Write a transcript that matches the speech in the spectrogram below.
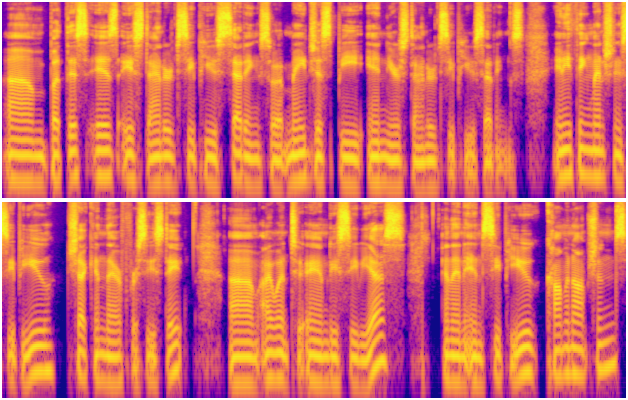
um, but this is a standard CPU setting, so it may just be in your standard CPU settings. Anything mentioning CPU, check in there for C-state. Um, I went to AMD CBS, and then in CPU common options,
